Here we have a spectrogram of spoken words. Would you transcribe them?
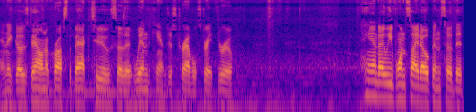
and it goes down across the back too so that wind can't just travel straight through. And I leave one side open so that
